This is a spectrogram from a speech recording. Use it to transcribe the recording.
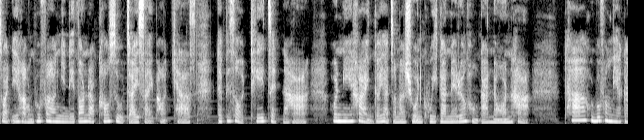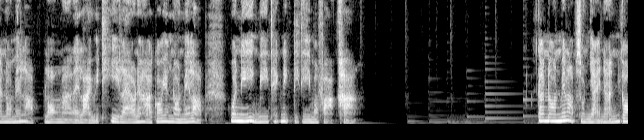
สวัสดีค่ะคุณผู้ฟังยินดีต้อนรับเข้าสู่ใจใส่พอดแคสต์เอพิโซดที่ 7 นะคะ วันนี้ค่ะก็อยากจะมาชวนคุยกันในเรื่องของการนอนค่ะ ถ้าคุณผู้ฟังมีอาการนอนไม่หลับลองมาหลาย ๆ วิธีแล้วนะคะ ก็ยังนอนไม่หลับ วันนี้หญิงมีเทคนิคดี ๆ มาฝากค่ะ การนอนไม่หลับส่วนใหญ่นั้นก็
